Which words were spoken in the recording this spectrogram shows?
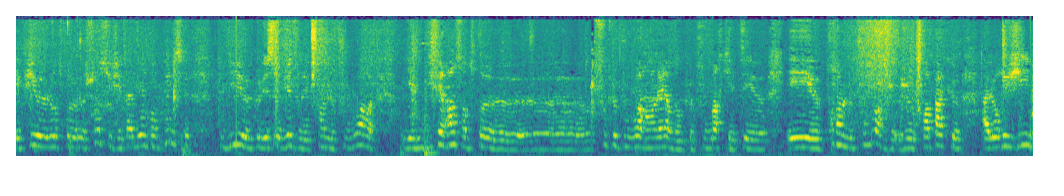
Et puis euh, l'autre chose, que j'ai pas bien compris, parce que tu dis euh, que les soviets voulaient prendre le pouvoir. Il y a une différence entre euh, foutre le pouvoir en l'air, donc le pouvoir qui était, euh, et prendre le pouvoir. Je ne crois pas que à l'origine,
